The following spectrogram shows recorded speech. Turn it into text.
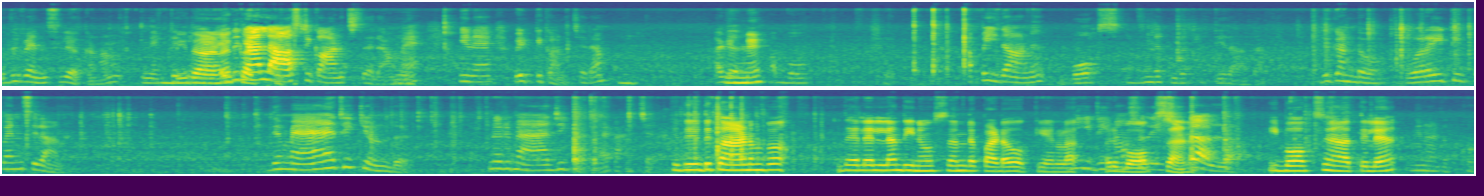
ഇത് പെൻസിൽ വെക്കണം. ഇതാണ് ഇത് ഞാൻ ലാസ്റ്റ് കാണിച്ചു തരാമേ. ഇങ്ങനെ വെട്ടി കാണിച്ചു തരാം. പിന്നെ? അപ്പോ ഇതാണ് ബോക്സ് ഇതിന്റെ കൂടെ കിട്ടിയതാണ് ഇത് കണ്ടോ? വെറൈറ്റി പെൻസിലാണ് ഇത് മാജിക് ഉണ്ട്. ഇതിനൊരു മാജിക് കാണിച്ചു ഇത് ഇത് കാണുമ്പോൾ ഇതിലെല്ലാം ദിനോസറിന്റെ പടമൊക്കെയുള്ള ഒരു ബോക്സാണ്. ഈ എടുക്കും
